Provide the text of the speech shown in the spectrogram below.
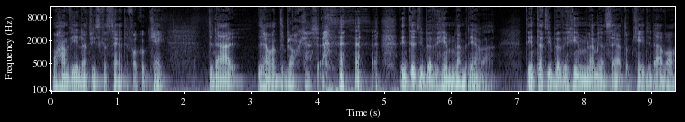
Och han vill att vi ska säga till folk, okej, okay, det, där, det där var inte bra kanske. det är inte att vi behöver hymla med det va. Det är inte att vi behöver hymla med att säga att okej, okay, det, där var,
